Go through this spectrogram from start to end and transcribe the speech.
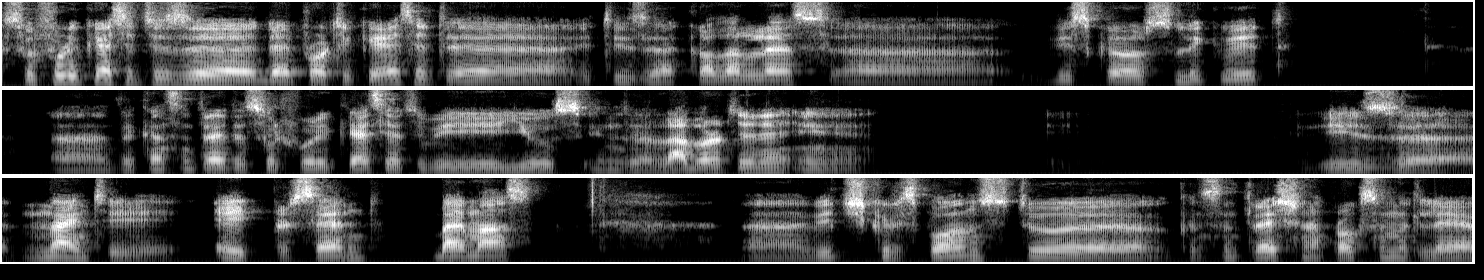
Sulfuric acid is a diprotic acid. Uh, it is a colorless, uh, viscous liquid. Uh, the concentrated sulfuric acid we use in the laboratory uh, is 98% uh, by mass, uh, which corresponds to a concentration approximately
